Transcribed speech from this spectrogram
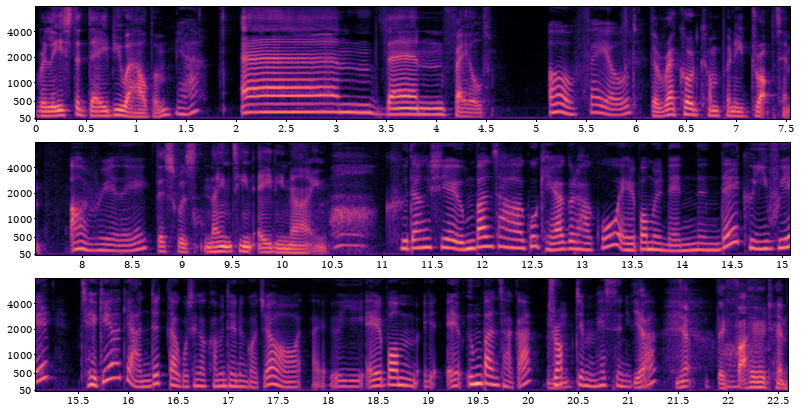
released a debut album, Yeah. and then failed. Oh, failed. The record company dropped him. Oh, really? This was 1989. 그 당시에 음반사하고 계약을 하고 앨범을 냈는데 그 이후에 재계약이 안 됐다고 생각하면 되는 거죠. 아, 이 앨범 애- 음반사가 dropped him 했으니까. Yep, yep. They fired him.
